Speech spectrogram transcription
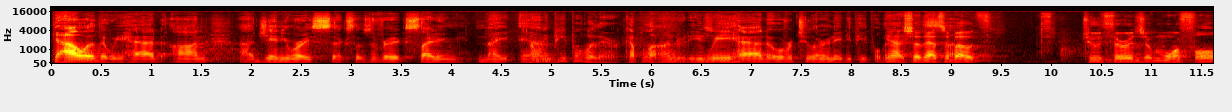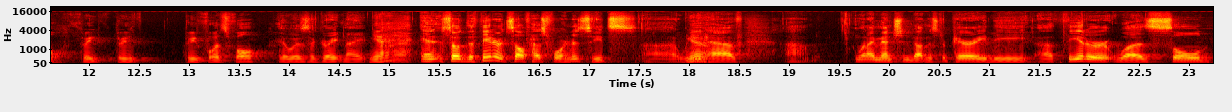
gala that we had on uh, January 6th. It was a very exciting night, the- How many people were there? A couple of hundred, easy. we had over 280 people there. yeah, so that's about two thirds or more full, three, three, three fourths full. It was a great night. Yeah. And so the theater itself has 400 seats. Uh, we Yeah. have, um, when I mentioned about Mr. Perry, the uh, theater was sold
